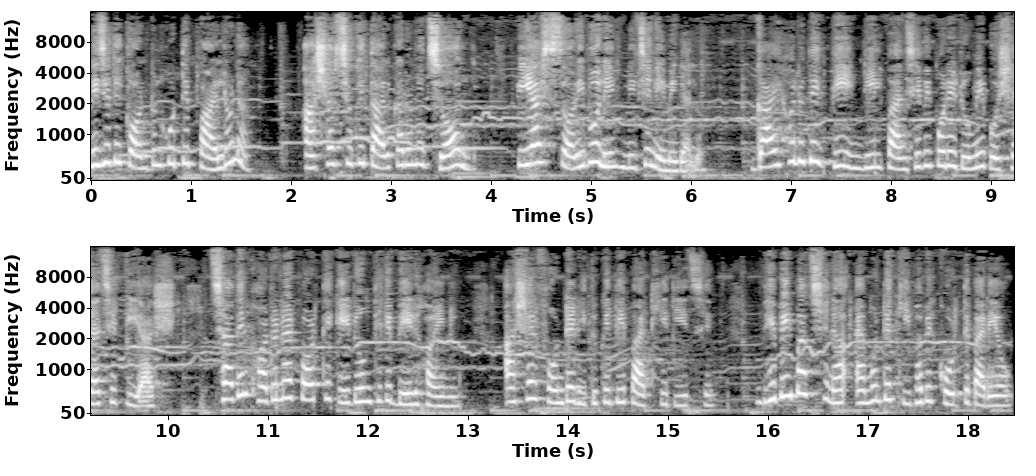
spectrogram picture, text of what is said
নিজেকে কন্ট্রোল করতে পারল না? আশার চোখে তার কারণে জল? পিয়াস সরি বলে নিচে নেমে গেল। গায়ে হলুদের দিন নীল পাঞ্জাবি পরে রুমে বসে আছে পিয়াস। ছাদের ঘটনার পর থেকে রুম থেকে বের হয়নি। আশার ফোনটা ঋতুকে দিয়ে পাঠিয়ে দিয়েছে। ভেবেই পাচ্ছে না এমনটা কীভাবে করতে পারে ও।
